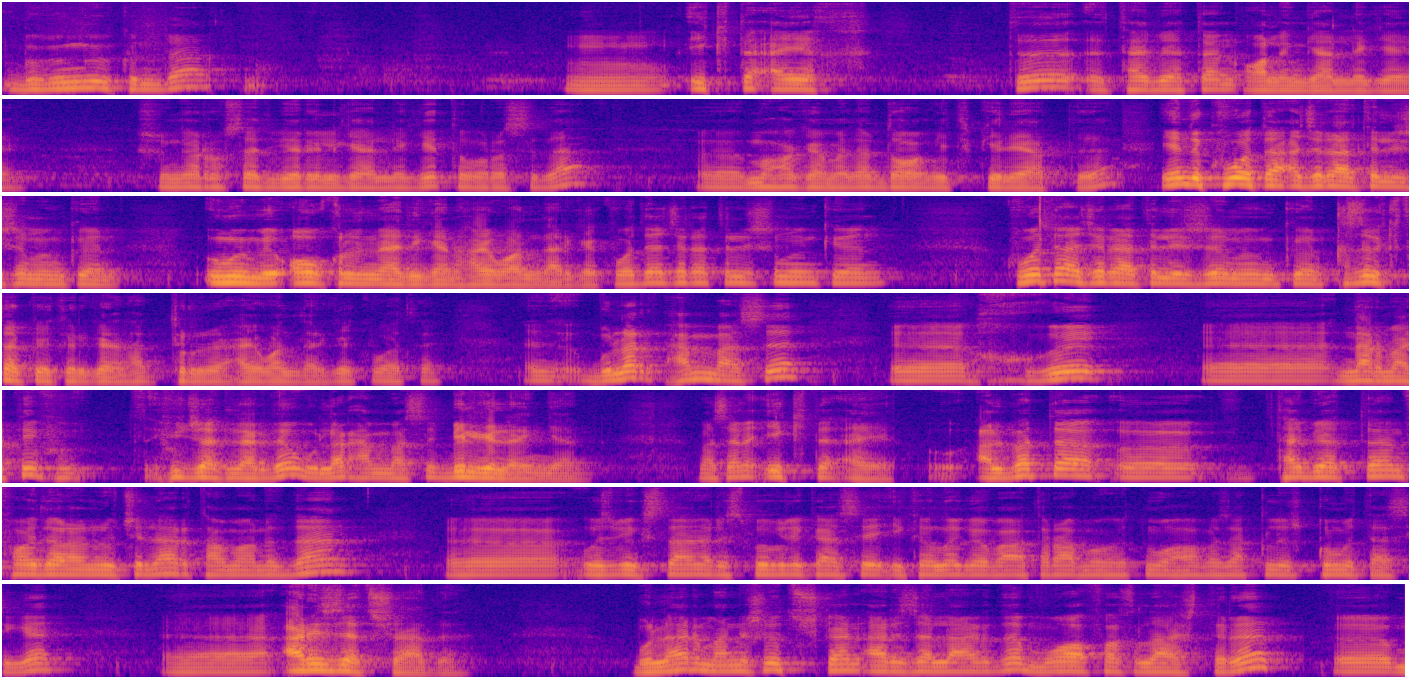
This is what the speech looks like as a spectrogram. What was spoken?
bugungi kunda mm, ikkita ayiqni tabiatdan olinganligi shunga ruxsat berilganligi to'g'risida e, muhokamalar davom etib kelyapti. Endi kvota ajratilishi mumkin. Umumiy ov qilinadigan hayvonlarga kvota ajratilishi mumkin. Kvota ajratilishi mumkin. Qizil kitobga kirgan turli hayvonlarga kvota. E, bular hammasi e, huquqiy normativ hujjatlarda ular hammasi belgilangan. Masalan ikkita ayiq albatta e, tabiatdan foydalanuvchilar tomonidan e, o'zbekiston respublikasi ekologiya va atrof muhitni muhofaza qilish qo'mitasiga e, ariza tushadi. Bular mana shu tushgan arizalarni muvofiqlashtirib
